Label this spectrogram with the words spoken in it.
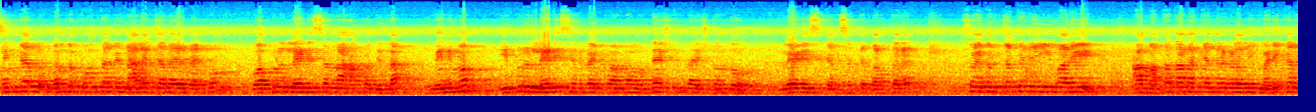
ಸಿಂಗಲ್ ಒಂದು ಬೂತಲ್ಲಿ ನಾಲ್ಕು ಜನ ಇರಬೇಕು. ಒಬ್ಬರು ಲೇಡೀಸನ್ನು ಹಾಕೋದಿಲ್ಲ. ಮಿನಿಮಮ್ ಇಬ್ಬರು ಲೇಡೀಸ್ ಇರಬೇಕು ಅನ್ನೋ ಉದ್ದೇಶದಿಂದ ಇಷ್ಟೊಂದು ಲೇಡೀಸ್ ಕೆಲಸಕ್ಕೆ ಬರ್ತಾರೆ. ಸೊ ಇದ್ರ ಜೊತೆಗೆ ಈ ಬಾರಿ ಆ ಮತದಾನ ಕೇಂದ್ರಗಳಲ್ಲಿ ಮೆಡಿಕಲ್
